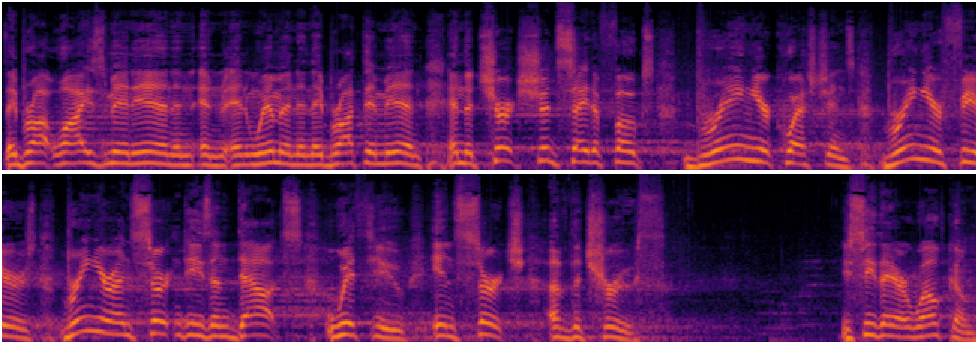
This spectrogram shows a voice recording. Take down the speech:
They brought wise men in and, and, and, women and they brought them in. And the church should say to folks, bring your questions, bring your fears, bring your uncertainties and doubts with you in search of the truth. You see, they are welcome.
